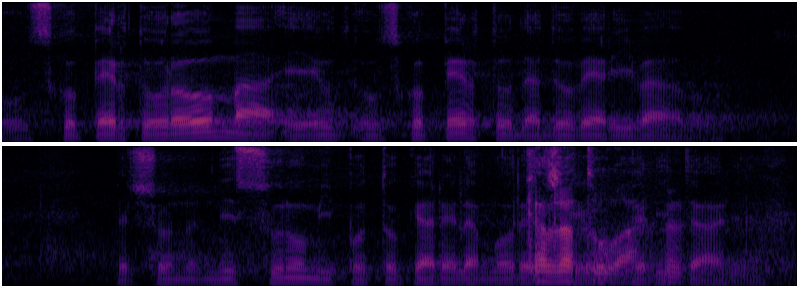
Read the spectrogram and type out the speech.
ho scoperto Roma e ho scoperto da dove arrivavo perciò nessuno mi può toccare l'amore che ho per l'Italia.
